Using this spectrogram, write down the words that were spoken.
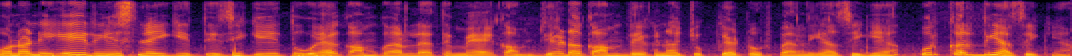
ਉਹਨਾਂ ਨੇ ਇਹ ਰੀਸ ਨਹੀਂ ਕੀਤੀ ਸੀ ਕਿ ਤੂੰ ਇਹ ਕੰਮ ਕਰ ਲੈ ਤੇ ਮੈਂ ਇਹ ਕੰਮ, ਜਿਹੜਾ ਕੰਮ ਦੇਖਣਾ ਚੁੱਕ ਕੇ ਟੁੱਟ ਪੈਂਦੀਆਂ ਸੀਗੀਆਂ ਔਰ ਕਰਦੀਆਂ ਸੀਗੀਆਂ।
